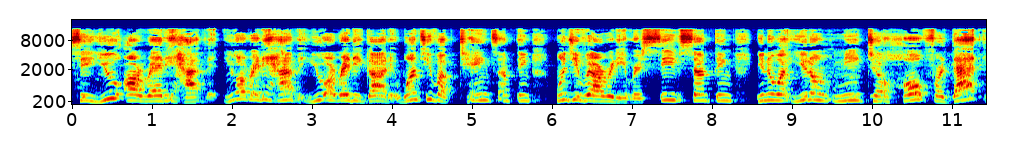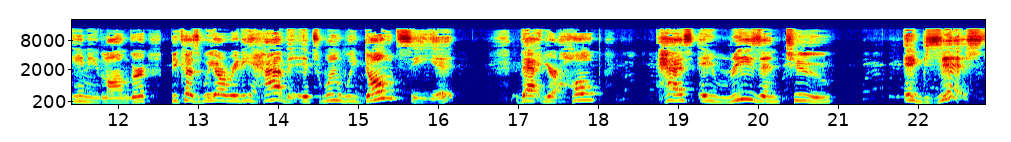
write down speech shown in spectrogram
See, you already have it. You already have it. You already got it. Once you've obtained something, once you've already received something, you know what? You don't need to hope for that any longer because we already have it. It's when we don't see it that your hope has a reason to exist.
